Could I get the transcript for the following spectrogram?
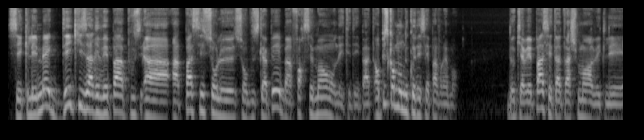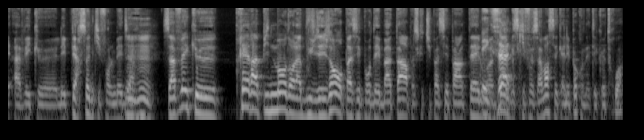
c'est que les mecs, dès qu'ils arrivaient pas à, pousser- à, à passer sur le sur Bouscapé, ben forcément, on était des bâtards. En plus, comme on ne nous connaissait pas vraiment. Donc, il n'y avait pas cet attachement avec les, avec, euh, les personnes qui font le média. Mhm. Ça fait que très rapidement, dans la bouche des gens, on passait pour des bâtards parce que tu passais par un tel ou un tel. Mais ce qu'il faut savoir, c'est qu'à l'époque, on n'était que trois.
